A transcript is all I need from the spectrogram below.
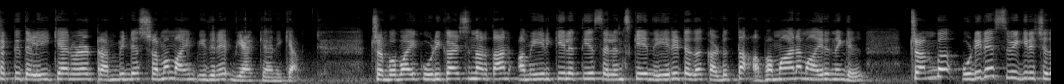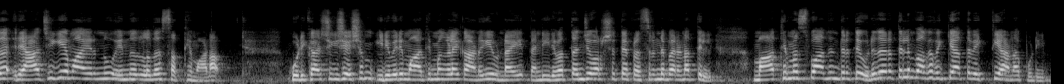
ശക്തി തെളിയിക്കാനുള്ള ട്രംപിന്റെ ശ്രമമായും ഇതിനെ വ്യാഖ്യാനിക്കാം. ട്രംപുമായി കൂടിക്കാഴ്ച നടത്താൻ അമേരിക്കയിലെത്തിയ സെലൻസ്കിയെ നേരിട്ടത് കടുത്ത അപമാനമായിരുന്നെങ്കിൽ ട്രംപ് പുടിനെ സ്വീകരിച്ചത് രാജകീയമായിരുന്നു എന്നുള്ളത് സത്യമാണ്. കൂടിക്കാഴ്ചയ്ക്ക് ശേഷം ഇരുവരും മാധ്യമങ്ങളെ കാണുകയുണ്ടായി. തന്റെ ഇരുപത്തഞ്ച് വർഷത്തെ പ്രസിഡന്റ് ഭരണത്തിൽ മാധ്യമ സ്വാതന്ത്ര്യത്തെ ഒരു തരത്തിലും വകവയ്ക്കാത്ത വ്യക്തിയാണ് പുടിൻ.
